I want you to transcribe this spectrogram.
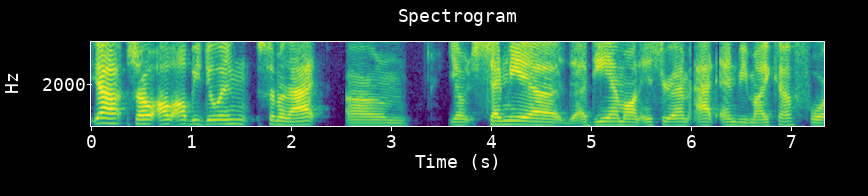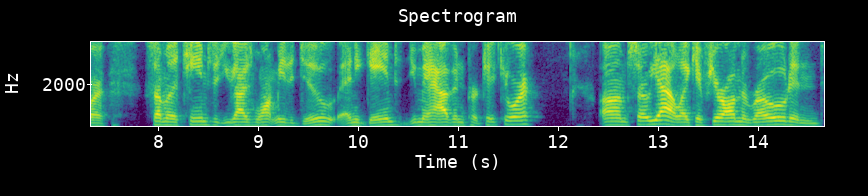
yeah, so I'll I'll be doing some of that. Um, you know, send me a, a DM on Instagram at Envy Micah for some of the teams that you guys want me to do. Any games that you may have in particular. Um, so yeah, like if you're on the road and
